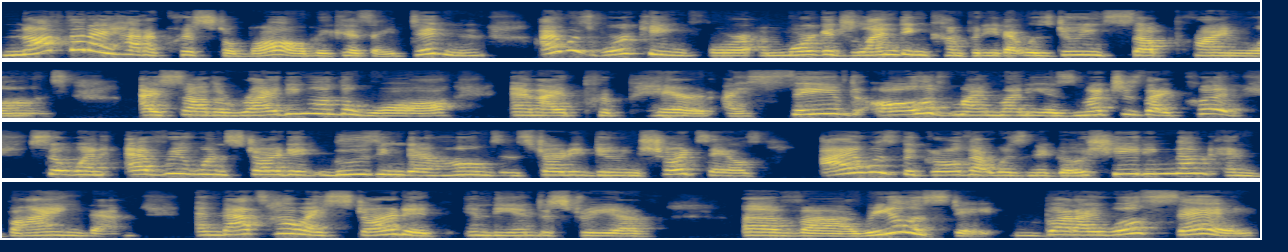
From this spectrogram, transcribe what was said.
Not that I had a crystal ball, because I didn't. I was working for a mortgage lending company that was doing subprime loans. I saw the writing on the wall and I prepared. I saved all of my money as much as I could. So when everyone started losing their homes and started doing short sales, I was the girl that was negotiating them and buying them. And that's how I started in the industry of, of uh, real estate. But I will say,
